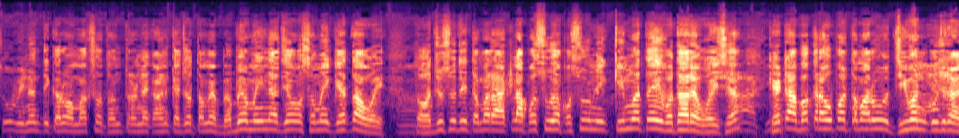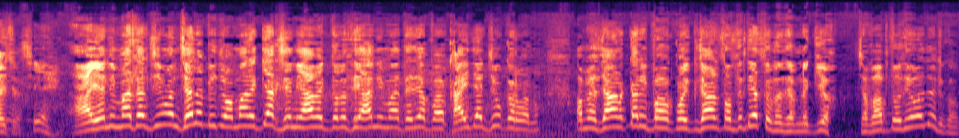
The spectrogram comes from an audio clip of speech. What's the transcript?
શું વિનંતી કરવા માંગશો તંત્રને? કારણ કે જો તમે બે બે મહિના જેવો સમય કહેતા હોય તો હજુ સુધી તમારા આટલા પશુ એ પશુની કિંમત વધારે હોય છે. ઘેટા બકરા ઉપર તમારું જીવન ગુજરાય છે. હા એની માથે જીવન છે ને બીજું? અમારે ક્યાંક છે આવે તો નથી. આની માથે છે ખાઈ જાય શું કરવાનું? અમે જાણ કરી પણ કોઈક જાણ તો દેતો નથી અમને. કયો? જવાબ તો દેવો જોઈએ ને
